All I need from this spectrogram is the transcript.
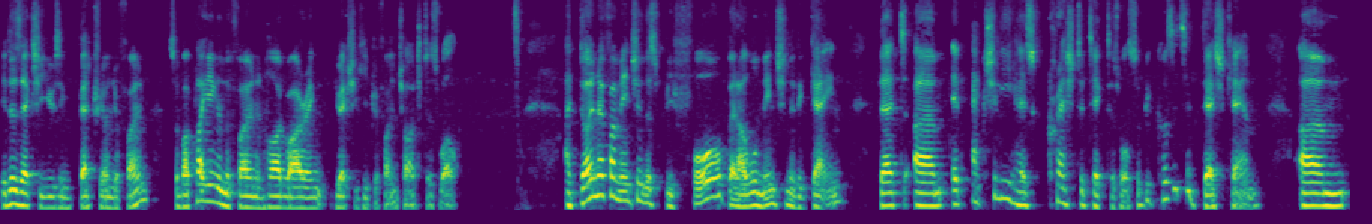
it is actually using battery on your phone. So by plugging in the phone and hardwiring, you actually keep your phone charged as well. I don't know if I mentioned this before, but I will mention it again that um, it actually has crash detect as well. So because it's a dash cam, um,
